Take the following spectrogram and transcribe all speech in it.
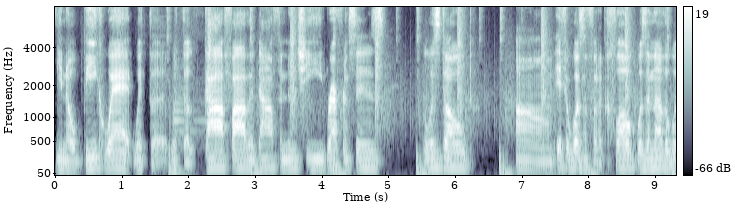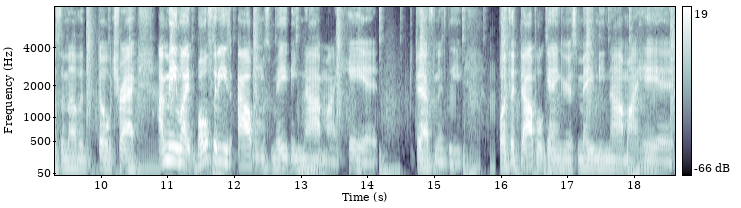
you know, Beak Wet with the with the Godfather Don Fanucci references. It was dope. Um, if it wasn't for the cloak was another was another dope track. I mean, like both of these albums made me nod my head, definitely. But the Doppelgangaz made me nod my head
